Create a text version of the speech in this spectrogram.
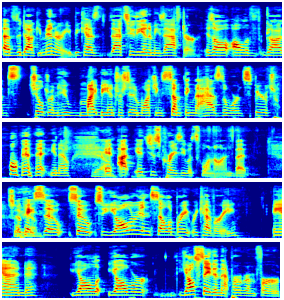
of the documentary because that's who the enemy's after is all all of God's children who might be interested in watching something that has the word spiritual in it. You know, Yeah. it, I, it's just crazy what's going on, but. So, Okay, yeah. so so so y'all are in celebrate recovery, and y'all y'all were y'all stayed in that program for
